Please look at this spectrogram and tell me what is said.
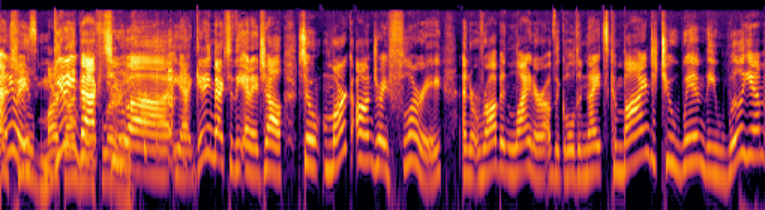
Anyways, getting back Fleury. to uh, yeah, getting back to the NHL. So Marc Andre Fleury and Robin Lehner of the Golden Knights combined to win the William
